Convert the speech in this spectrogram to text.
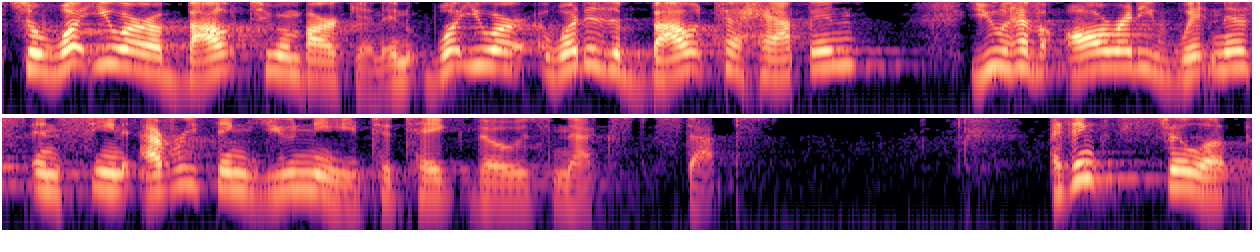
So, what you are about to embark in and what, you are, what is about to happen you have already witnessed and seen everything you need to take those next steps. I think Philip,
